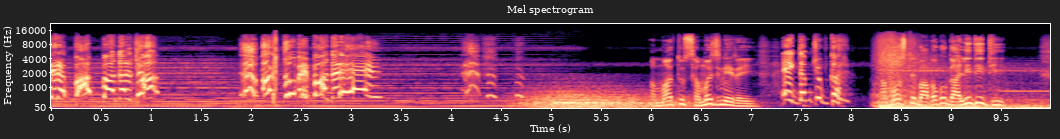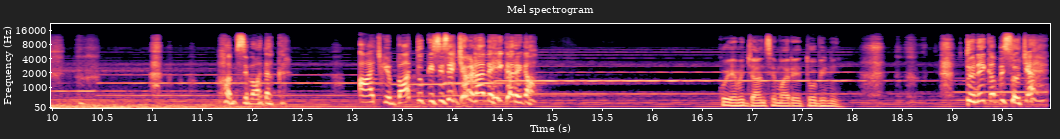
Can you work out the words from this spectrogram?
तेरा बाप पागल था और तू भी पागल है। अम्मा तू समझ नहीं रही। एकदम चुप कर। अम्मा उसने बाबा को गाली दी थी। हमसे वादा कर। आज के बाद तू किसी से झगड़ा नहीं करेगा। कोई हमें जान से मारे तो भी नहीं। तूने कभी सोचा है?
